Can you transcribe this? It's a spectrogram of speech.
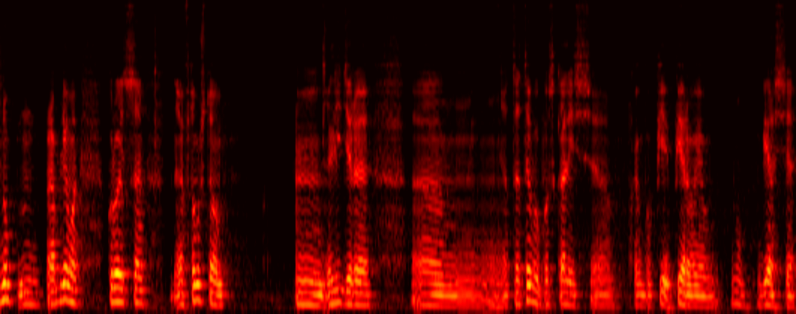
Ну, проблема кроется э, в том, что э, лидеры э, ТТ выпускались, э, как бы первая ну, версия,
